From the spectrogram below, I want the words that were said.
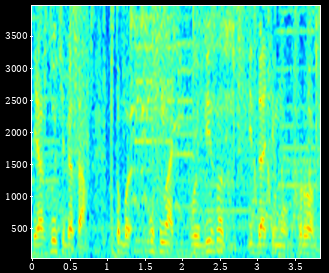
Я жду тебя там, чтобы узнать твой бизнес и дать ему рост.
